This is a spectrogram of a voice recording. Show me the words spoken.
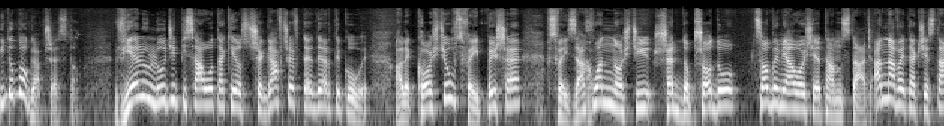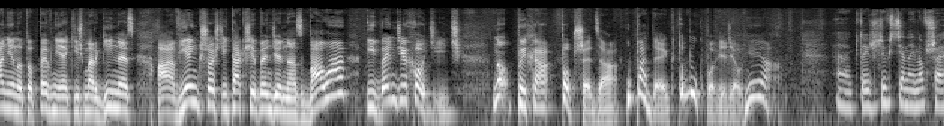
i do Boga przez to. Wielu ludzi pisało takie ostrzegawcze wtedy artykuły, ale Kościół w swej pysze, w swej zachłanności szedł do przodu, co by miało się tam stać? A nawet jak się stanie, no to pewnie jakiś margines, a większość i tak się będzie nas bała i będzie chodzić. No, pycha poprzedza upadek. To Bóg powiedział, nie ja. E, tutaj rzeczywiście najnowsze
